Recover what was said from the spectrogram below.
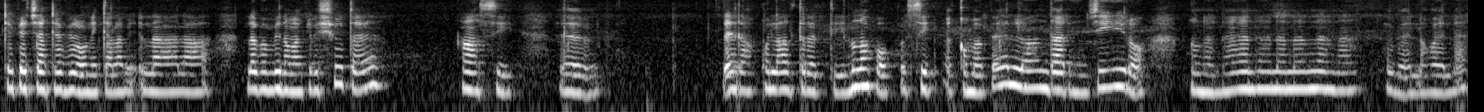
che piace anche a Veronica la, la, la, la bambina mai cresciuta eh? ah sì. Eh, era quell'altra di Luna Pop, sì, è come bello andare in giro, na na na è bella quella, eh?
